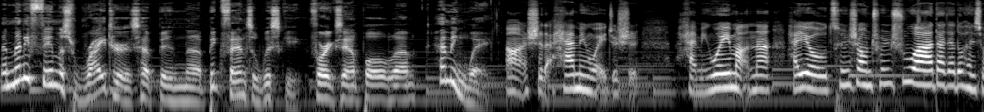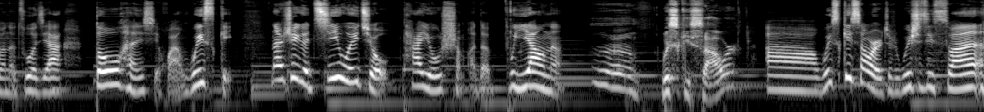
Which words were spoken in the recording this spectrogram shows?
and many famous writers have been uh, big fans of whiskey. For example, um, Hemingway. 啊，是的，Hemingway 就是海明威嘛。那还有村上春树啊，大家都很喜欢的作家都很喜欢 whiskey。那这个鸡尾酒它有什么的不一样呢？ Uh, whiskey sour? 啊、w h i s k y sour 就是威士忌酸。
